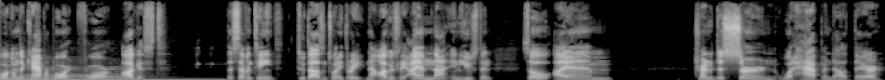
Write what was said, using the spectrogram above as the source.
And welcome to Camp Report for August the 17th, 2023. Now, obviously, I am not in Houston, so I am trying to discern what happened out there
